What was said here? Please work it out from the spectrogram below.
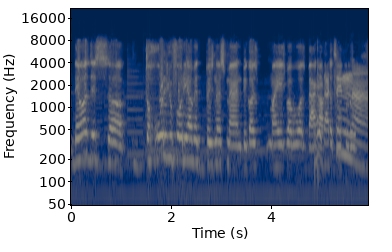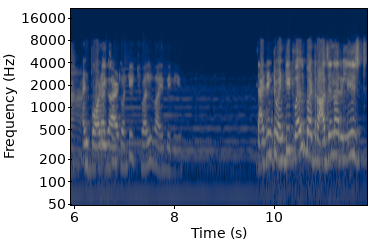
there was this uh, the whole euphoria with Businessman because Mahesh Babu was back Oh, after that's in, uh, and Bodyguard. That's in 2012, I believe. that in 2012, but Rajanna released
